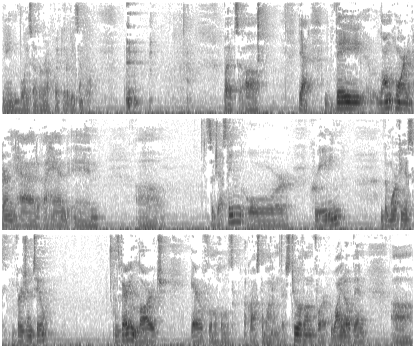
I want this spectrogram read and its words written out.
name voiceover real quick. It'll be simple. but uh, yeah, they Longhorn apparently had a hand in uh, suggesting or creating the Morpheus version 2 It's very large airflow holes across the bottom. There's two of them for wide open. Uh,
